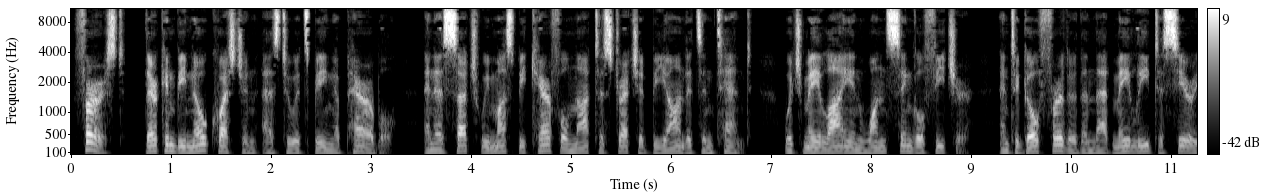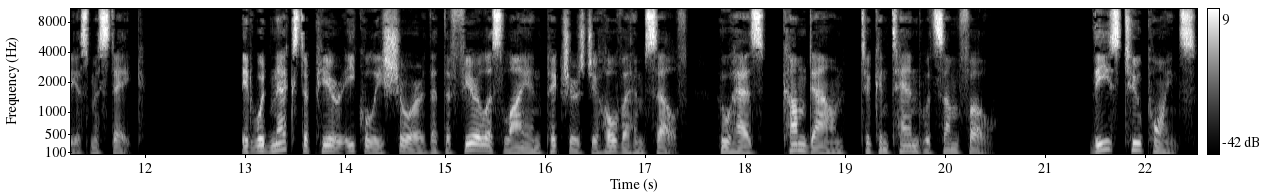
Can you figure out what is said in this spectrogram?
First, there can be no question as to its being a parable, and as such we must be careful not to stretch it beyond its intent, which may lie in one single feature, and to go further than that may lead to serious mistake. It would next appear equally sure that the fearless lion pictures Jehovah himself, who has come down to contend with some foe. These two points,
